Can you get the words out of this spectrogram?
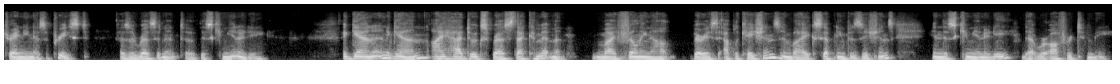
training as a priest, as a resident of this community. Again and again, I had to express that commitment by filling out various applications and by accepting positions in this community that were offered to me,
